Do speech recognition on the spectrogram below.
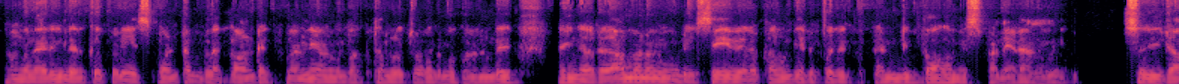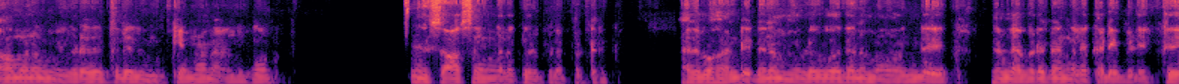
உங்கள் அருகில் இருக்கக்கூடிய இஸ்கான் டெம்பிளை பண்ணி அவங்க பக்தர்களை தொடர்பு கொண்டு நீங்க ராமநவமியுடைய சேவையில பங்கெடுப்பதற்கு கண்டிப்பாக மிஸ் பண்ணிடுறாங்க ஸோ ராமநவமி விரதத்துல இது முக்கியமான அங்கம். இது குறிப்பிடப்பட்டிருக்கு. அதுபோக அன்றைய தினம் முழுவதும் நம்ம வந்து நல்ல விரதங்களை கடைபிடித்து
